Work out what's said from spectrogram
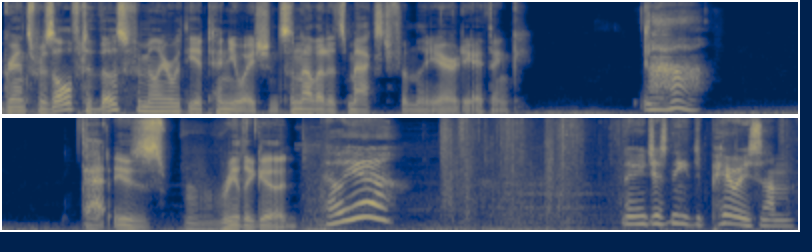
Grants resolve to those familiar with the attenuation, so now that it's maxed familiarity, I think. Aha. That is really good. Hell yeah. Now you just need to parry some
